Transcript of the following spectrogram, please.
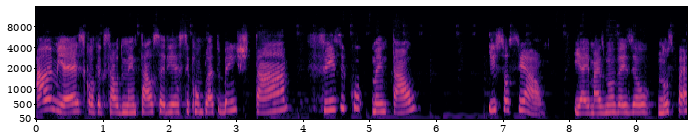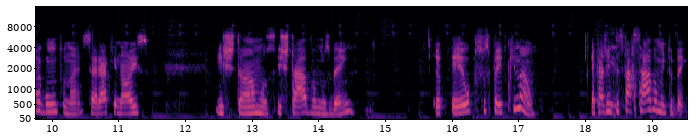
A OMS coloca que saúde mental seria esse completo bem-estar físico, mental e social. E aí, mais uma vez, eu nos pergunto, né? Será que nós estamos, estávamos bem? Eu, eu suspeito que não. É que a gente disfarçava muito bem.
